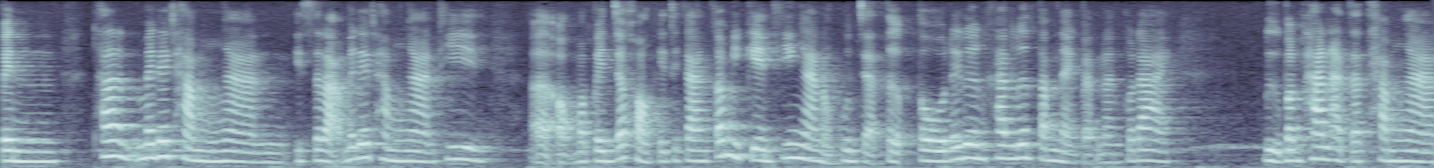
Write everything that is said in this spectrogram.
เป็นถ้าไม่ได้ทำงานอิสระไม่ได้ทำงานที่ออออกมาเป็นเจ้าของกิจการก็มีเกณฑ์ที่งานของคุณจะเติบโตได้เลื่อนขั้นเลื่อนตำแหน่งแบบนั้นก็ได้ หรือบางท่านอาจจะทำงาน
